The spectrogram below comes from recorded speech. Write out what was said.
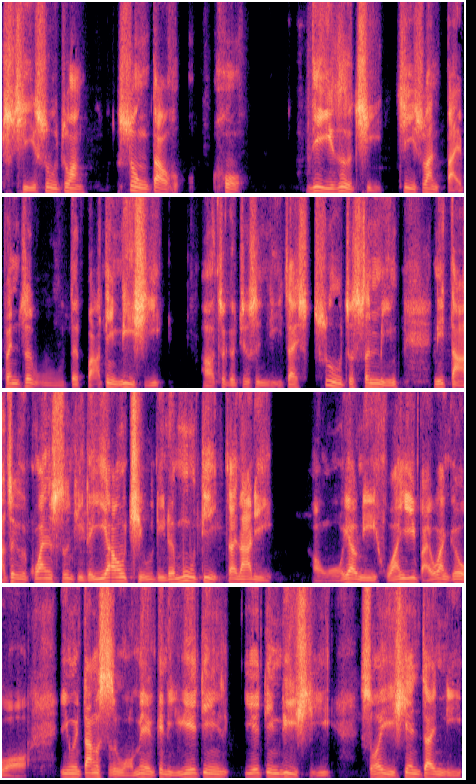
起诉状送到后立日起计算百分之五的法定利息，啊，这个就是你在诉之声明，你打这个官司，你的要求，你的目的在哪里？啊，我要你还一百万给我。因为当时我没有跟你约定约定利息，所以现在你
